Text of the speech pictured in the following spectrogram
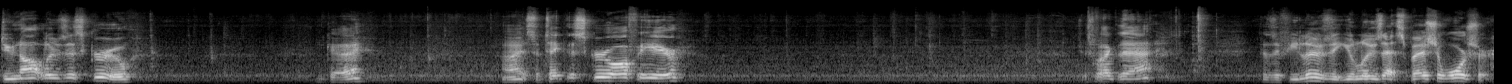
Do not lose this screw. Okay. Alright, so take this screw off of here. Just like that. Because if you lose it, you'll lose that special washer.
